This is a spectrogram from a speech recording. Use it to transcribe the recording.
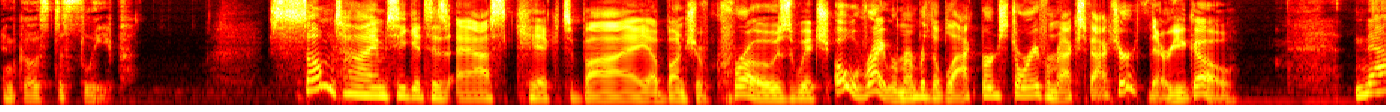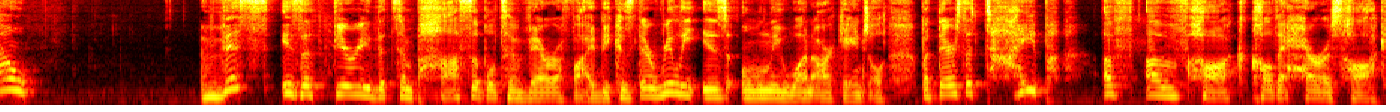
and goes to sleep. Sometimes he gets his ass kicked by a bunch of crows, which, oh, right, remember the Blackbird story from X Factor? There you go. Now, this is a theory that's impossible to verify because there really is only one archangel, but there's a type of, of hawk called a Harris hawk,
